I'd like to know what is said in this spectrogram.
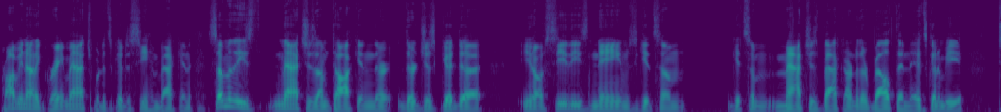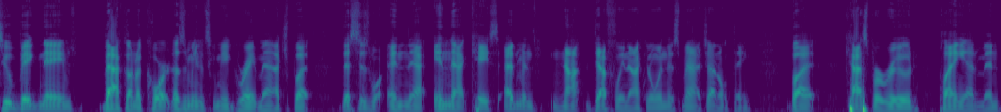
probably not a great match, but it's good to see him back in. Some of these matches I'm talking, they're they're just good to you know see these names get some get some matches back under their belt, and it's going to be two big names back on a court. Doesn't mean it's going to be a great match, but this is in that in that case, Edmund's not definitely not going to win this match. I don't think, but Casper Ruud playing Edmund,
